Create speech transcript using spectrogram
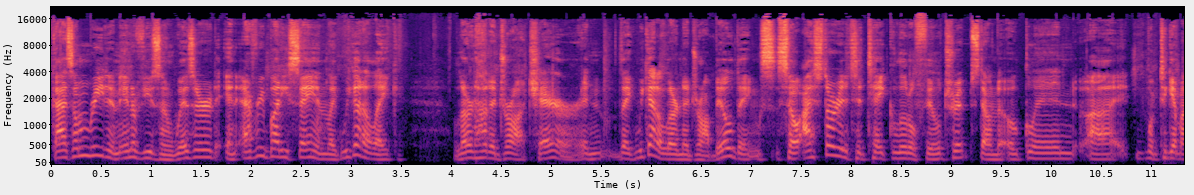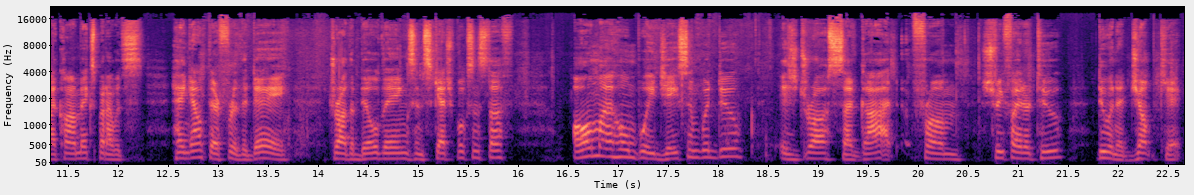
guys, I'm reading interviews on Wizard, and everybody's saying like we gotta like learn how to draw a chair and like we got to learn to draw buildings. So i started to take little field trips down to oakland uh, to get my comics but i would hang out there for the day draw the buildings and sketchbooks and stuff. All my homeboy jason would do is draw sagat from street fighter 2 doing a jump kick.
